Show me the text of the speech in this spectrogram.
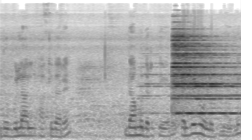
ಇದು ಗುಲಾಲ್ ಹಾಕಿದ್ದಾರೆ. ದಾಮೋದರ ದೇವರು. ಎಲ್ಲರಿಗೂ ಒಳ್ಳೇದು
